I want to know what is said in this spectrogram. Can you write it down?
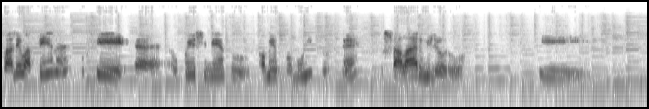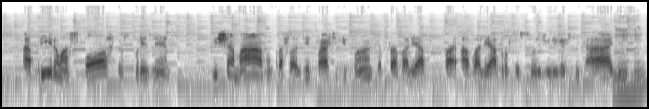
valeu a pena, porque é, o conhecimento aumentou muito, né? o salário melhorou. E abriram as portas, por exemplo, me chamavam para fazer parte de banca, para avaliar, avaliar professores de universidade. Uhum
